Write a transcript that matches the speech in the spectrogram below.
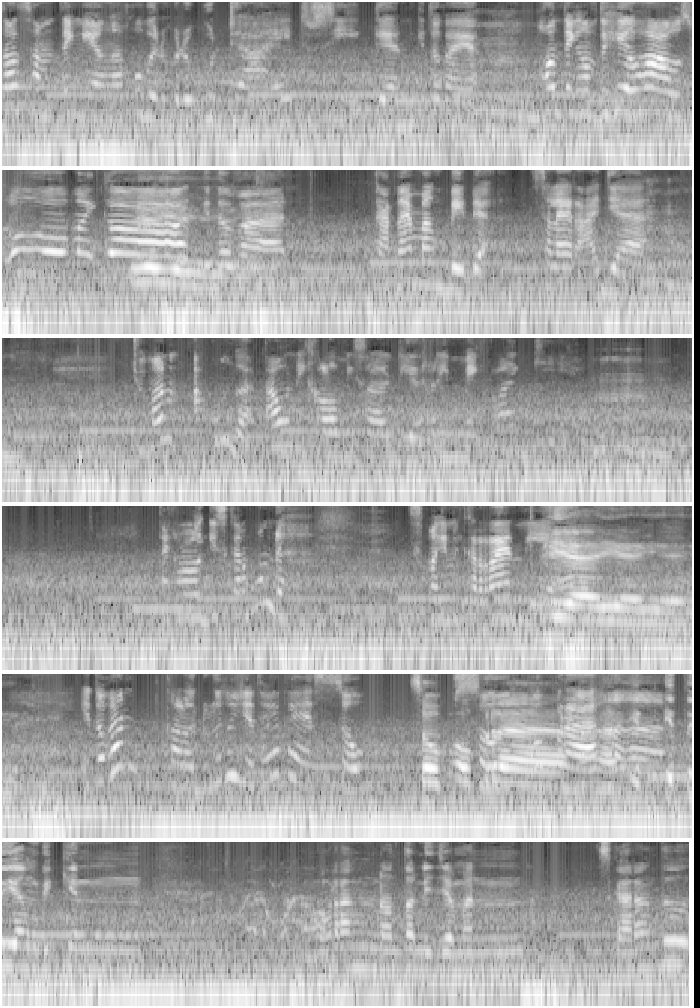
it's not something yang aku bener-bener would die to see again gitu kayak Hmm. Haunting of the Hill House oh my god Iya, iya, iya, gitu iya. kan karena emang beda selera aja Mm-mm. cuman aku nggak tahu nih kalau misalnya dia remake lagi Mm-mm. teknologi sekarang udah semakin keren ya Iya iya iya. iya. itu kan kalau dulu tuh jatuhnya kayak soap Soap opera. Soap opera, Ah, it- itu yang bikin orang nonton di zaman sekarang tuh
